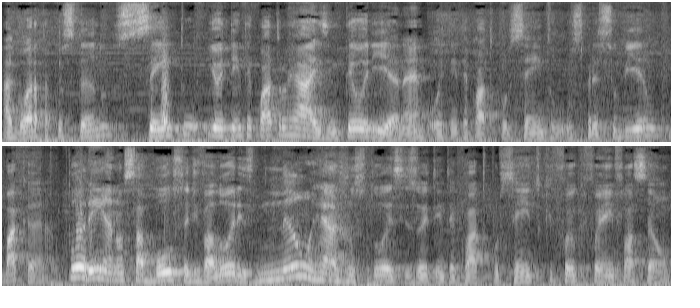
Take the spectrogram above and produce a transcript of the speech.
agora está custando 184 reais. Em teoria, né? 84% os preços subiram, bacana. Porém, a nossa bolsa de valores não reajustou esses 84%, que foi o que foi a inflação.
